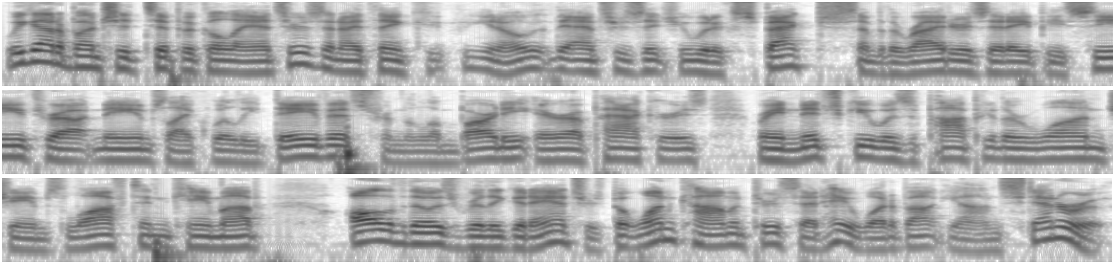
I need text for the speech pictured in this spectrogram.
we got a bunch of typical answers, and I think, you know, the answers that you would expect. Some of the writers at APC threw out names like Willie Davis from the Lombardi era Packers. Ray Nitschke was a popular one. James Lofton came up. All of those really good answers. But one commenter said, hey, what about Jan Stenerud?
